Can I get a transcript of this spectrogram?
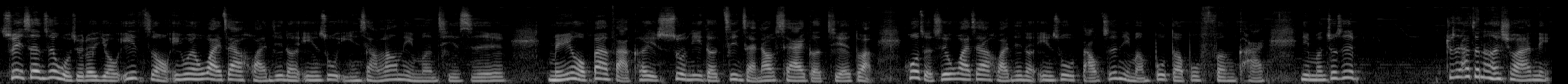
所以甚至我觉得有一种因为外在环境的因素影响，让你们其实没有办法可以顺利的进展到下一个阶段，或者是外在环境的因素导致你们不得不分开，你们就是。就是他真的很喜欢你，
